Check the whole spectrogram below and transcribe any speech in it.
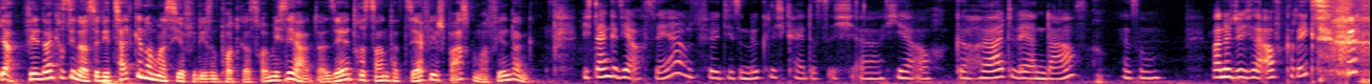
Ja. vielen Dank, Christina, dass du die Zeit genommen hast hier für diesen Podcast. Freue mich sehr. Hat sehr interessant, hat sehr viel Spaß gemacht. Vielen Dank. Ich danke dir auch sehr für diese Möglichkeit, dass ich äh, hier auch gehört werden darf. Also war natürlich sehr aufgeregt.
